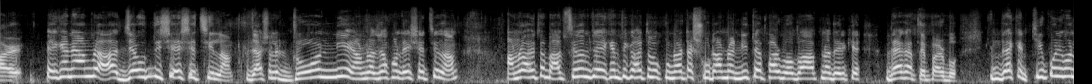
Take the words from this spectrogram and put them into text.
আর এখানে আমরা যে উদ্দেশ্যে এসেছিলাম, যে আসলে ড্রোন নিয়ে আমরা যখন এসেছিলাম, আমরা হয়তো ভাবছিলাম যে এখান থেকে হয়তো কোনো একটা শ্যুট আমরা নিতে পারব বা আপনাদেরকে দেখাতে পারব। কিন্তু দেখেন কি পরিমাণ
